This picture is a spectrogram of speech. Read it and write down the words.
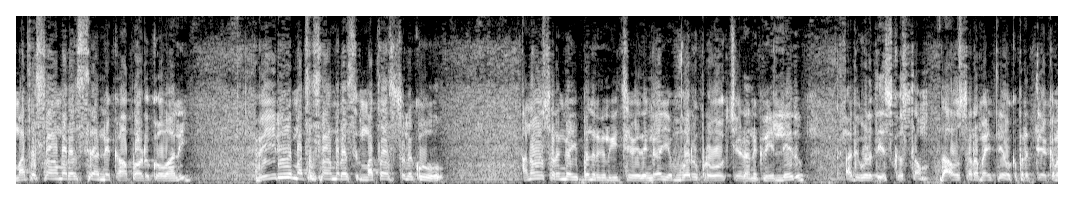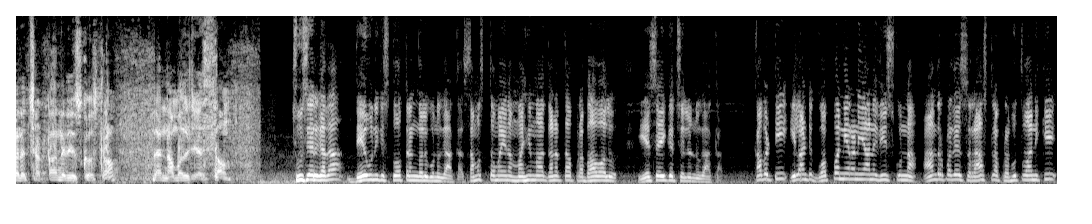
మత సామరస్యాన్ని కాపాడుకోవాలి. వేరే మత సామరస్య మతస్థులకు అనవసరంగా ఇబ్బందులు కలిగించే విధంగా ఎవ్వరూ ప్రొవోక్ చేయడానికి వీల్లేదు. అది కూడా తీసుకొస్తాం. అవసరమైతే ఒక ప్రత్యేకమైన చట్టాన్ని తీసుకొస్తాం. దాన్ని అమలు చేస్తాం. చూశారు కదా? దేవునికి స్తోత్రం కలుగునుగాక. సమస్తమైన మహిమ ఘనత ప్రభావాలు ఏసైక చెల్లునుగాక. కాబట్టి ఇలాంటి గొప్ప నిర్ణయాన్ని తీసుకున్న ఆంధ్రప్రదేశ్ రాష్ట్ర ప్రభుత్వానికి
